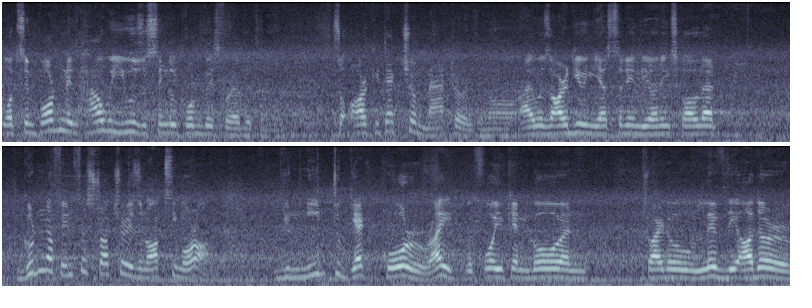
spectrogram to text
what's important is how we use a single code base for everything. So architecture matters, you know. I was arguing yesterday in the earnings call that good enough infrastructure is an oxymoron you need to get core right before you can go and try to live the other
